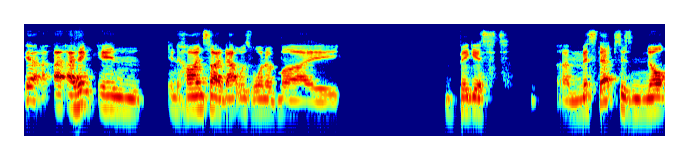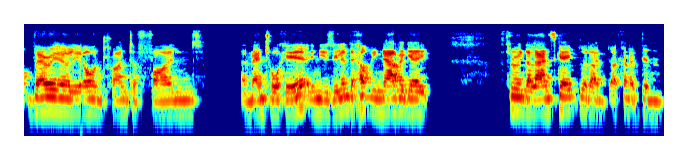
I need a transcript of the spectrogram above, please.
Yeah, I, I think in in hindsight, that was one of my biggest um, missteps. Is not very early on trying to find a mentor here in New Zealand to help me navigate through the landscape that I, I kind of didn't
